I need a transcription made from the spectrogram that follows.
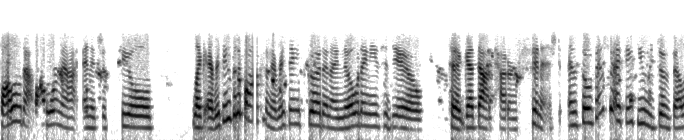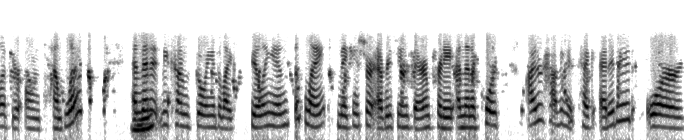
follow that format, and it just feels like everything's in a box and everything's good, and I know what I need to do to get that pattern finished. And so eventually, I think you develop your own template and mm-hmm. then it becomes going into like filling in the blanks, making sure everything's there and pretty. And then, of course, either having it tech edited or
